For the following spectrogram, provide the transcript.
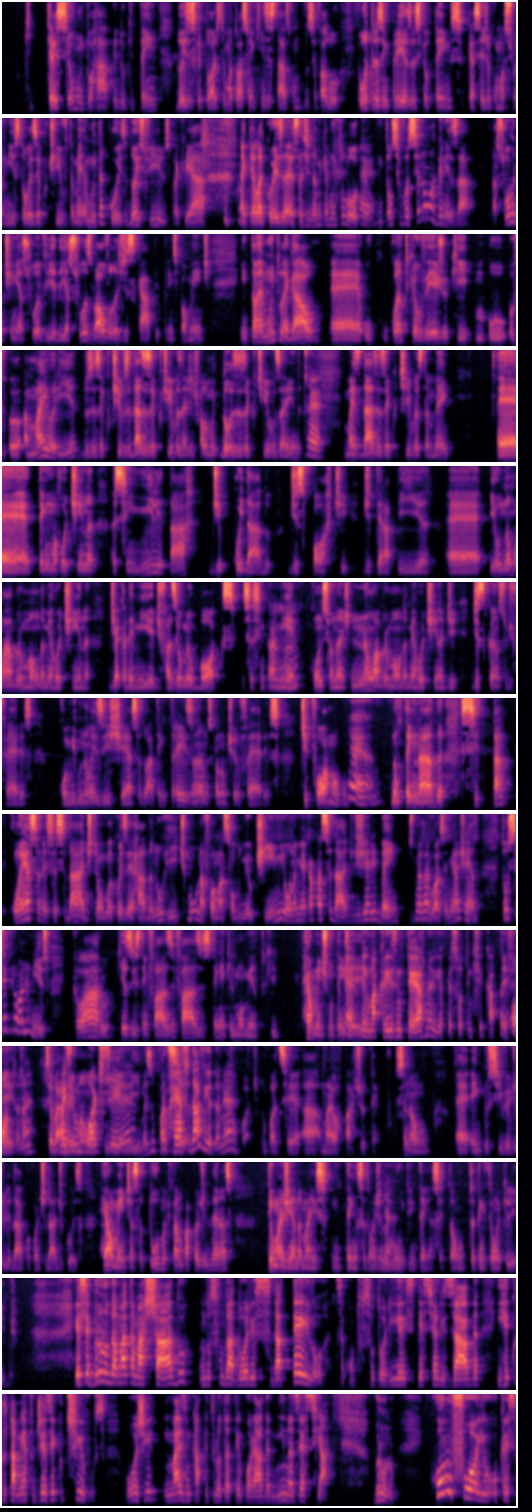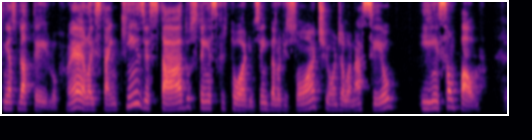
cresceu muito rápido, que tem dois escritórios, tem uma atuação em 15 estados, como você falou. Outras empresas que eu tenho, quer seja como acionista ou executivo, também é muita coisa. Dois filhos para criar, aquela coisa, essa dinâmica é muito louca. É. Então, se você não organizar a sua rotina e a sua vida e as suas válvulas de escape, principalmente, então é muito legal é, o, o, quanto que eu vejo que o, o, a maioria dos executivos e das executivas, né, a gente fala muito dos executivos ainda, é. mas das executivas também, é, tem uma rotina assim militar de cuidado, de esporte, de terapia. É, eu não abro mão da minha rotina de academia, de fazer o meu box. Isso assim para uhum. mim é uhum. condicionante. Não abro mão da minha rotina de descanso de férias. Comigo não existe essa do ah tem três anos que eu não tiro férias. De forma alguma. É. Não tem nada. Se tá com essa necessidade, tem alguma coisa errada no ritmo, na formação do meu time ou na minha capacidade de gerir bem os meus negócios e a minha agenda. Então eu sempre olho nisso. Claro que existem fases e fases. Tem aquele momento que realmente não tem é, jeito. Tem uma crise interna e a pessoa tem que ficar por Perfeito. conta, né? Você vai mas abrir mão pode aqui ser ali, mas não pode ser o resto da vida, né? Não pode. Não pode ser a maior parte do tempo. Senão é, é impossível de lidar com a quantidade de coisas. Realmente, essa turma que está no papel de liderança tem uma agenda mais intensa, tem uma agenda é. muito intensa. Então você tem que ter um equilíbrio. Esse é Bruno da Mata Machado, um dos fundadores da Taylor, essa consultoria especializada em recrutamento de executivos. Hoje, em mais um capítulo da temporada Minas SA. Bruno, como foi o crescimento da Taylor? Né? Ela está em 15 estados, tem escritórios em Belo Horizonte, onde ela nasceu, e em São Paulo.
